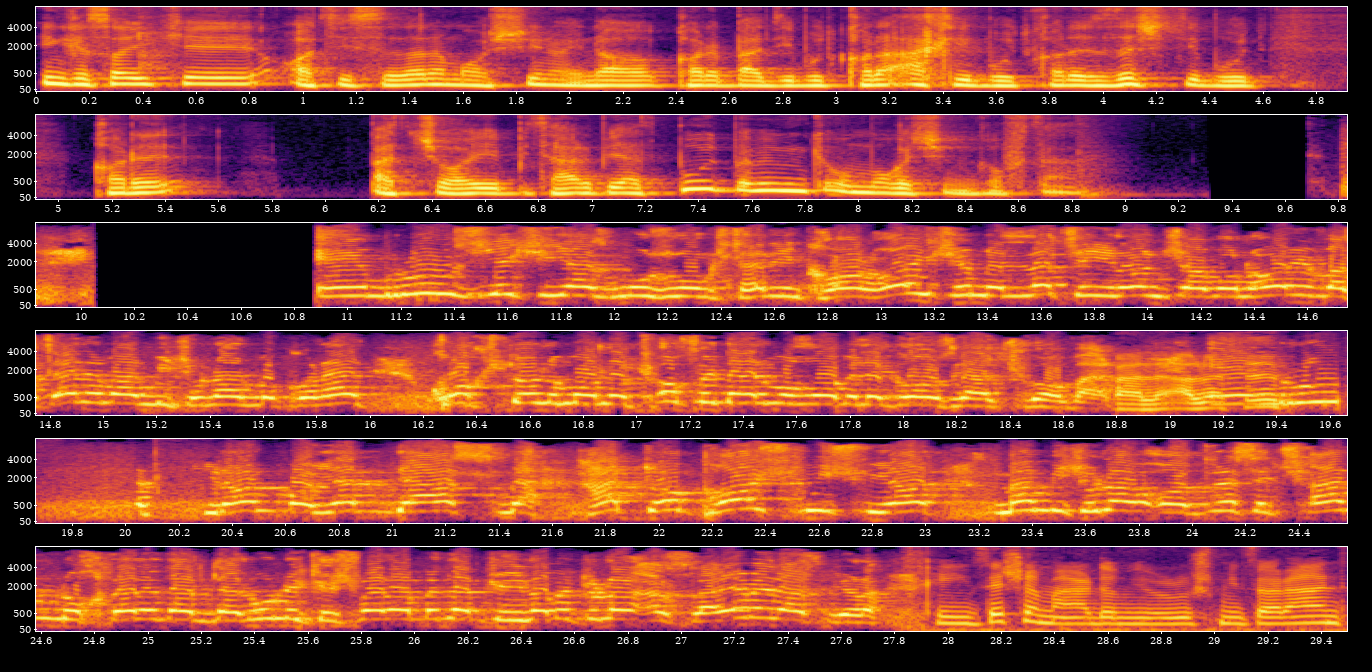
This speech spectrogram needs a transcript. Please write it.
این کسایی که آتیش زدن ماشین و اینا کار بدی بود کار اخی بود کار زشتی بود کار بچه های بیتربیت بود. ببینیم که اون موقع چی می‌گفتن. امروز یکی از بزرگترین کارهایی که ملت ایران جوانهای وطن من می‌تونن بکنن کوکتل مولوتوف در مقابل گاز گچکاور بله امروز ایران باید دست به حتی پاش پیش بیاد. من می‌تونم آدرس چند نقطه در درون کشورم بدم که اینا بتونن اسلحه به دست بیارن. خیزش مردمی رو روش می‌ذارند.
